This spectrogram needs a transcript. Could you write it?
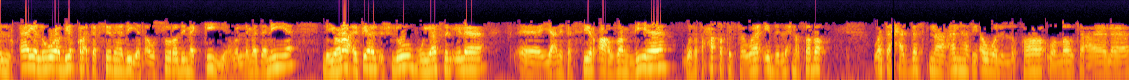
الآية اللي هو بيقرأ تفسيرها ديت أو الصورة دي مكية ولا مدنية ليراعي فيها الأسلوب ويصل إلى يعني تفسير أعظم ليها وتتحقق الفوائد اللي إحنا سبق وتحدثنا عنها في أول اللقاء. والله تعالى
